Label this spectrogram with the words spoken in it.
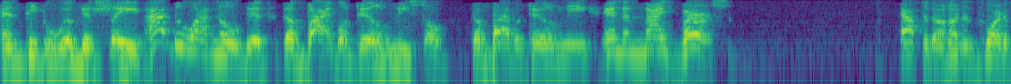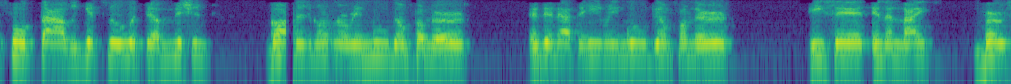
and people will get saved. How do I know this? The Bible tells me so. The Bible tells me in the ninth verse after the 144,000 get through with their mission, God is going to remove them from the earth. And then after he removed them from the earth, he said in the ninth verse,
